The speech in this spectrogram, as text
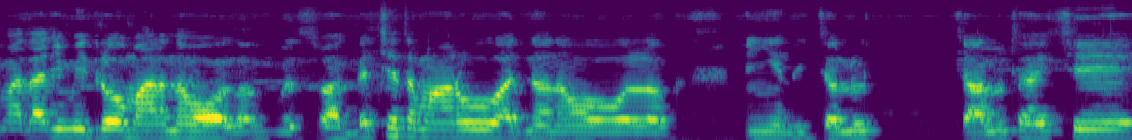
માતાજી મિત્રો, મારા નવો વ્લોગ સ્વાગત છે તમારું. આજનો નવો વ્લોગ અહીંયાથી ચાલુ ચાલુ થાય છે.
